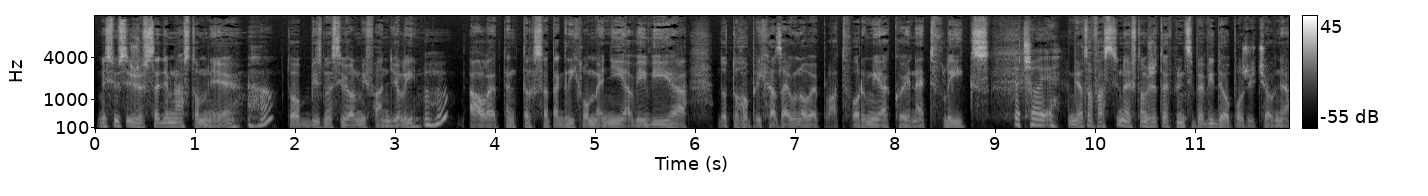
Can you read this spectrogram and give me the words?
Myslím si, že v 17. nie. Aha. To by sme si veľmi fandili. Uh-huh ale ten trh sa tak rýchlo mení a vyvíja. Do toho prichádzajú nové platformy, ako je Netflix. To čo je? Mňa to fascinuje v tom, že to je v princípe videopožičovňa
